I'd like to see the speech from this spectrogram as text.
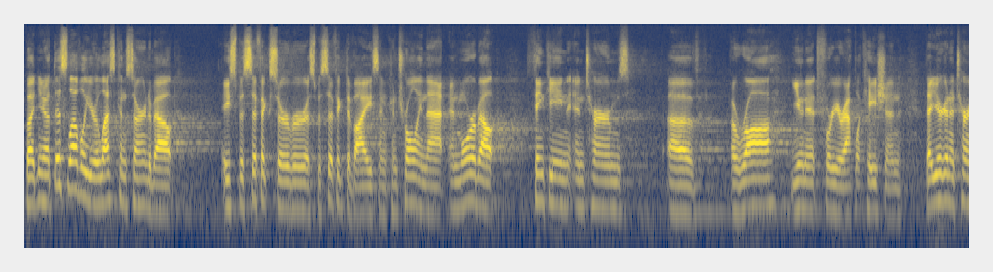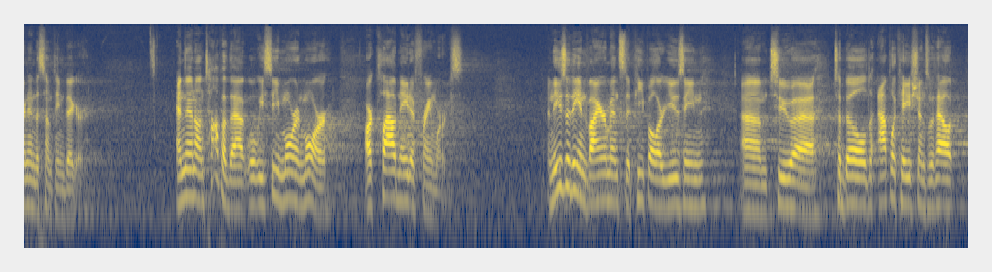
But you know, at this level, you're less concerned about a specific server, a specific device, and controlling that, and more about thinking in terms of a raw unit for your application that you're going to turn into something bigger. And then on top of that, what we see more and more are cloud native frameworks. And these are the environments that people are using um, to, uh, to build applications without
